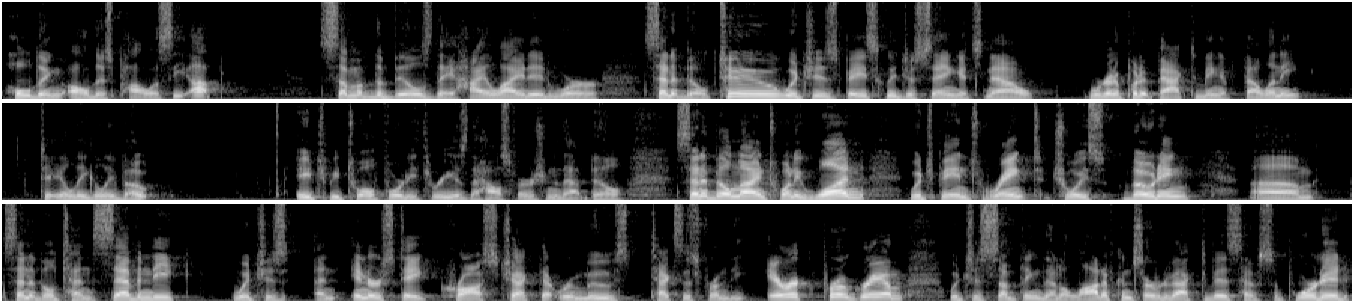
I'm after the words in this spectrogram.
holding all this policy up. Some of the bills they highlighted were Senate Bill 2, which is basically just saying it's now, we're going to put it back to being a felony to illegally vote. HB 1243 is the House version of that bill. Senate Bill 921, which bans ranked choice voting. Um, Senate Bill 1070 which is an interstate cross check that removes Texas from the ERIC program, which is something that a lot of conservative activists have supported.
